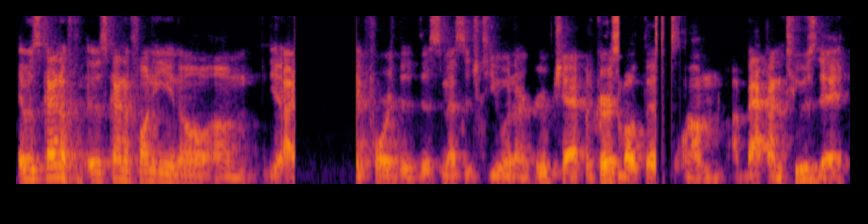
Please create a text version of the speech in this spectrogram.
it was kind of it was kind of funny. You know, um, yeah, I forwarded this message to you in our group chat, but Gerson about this um back on Tuesday,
